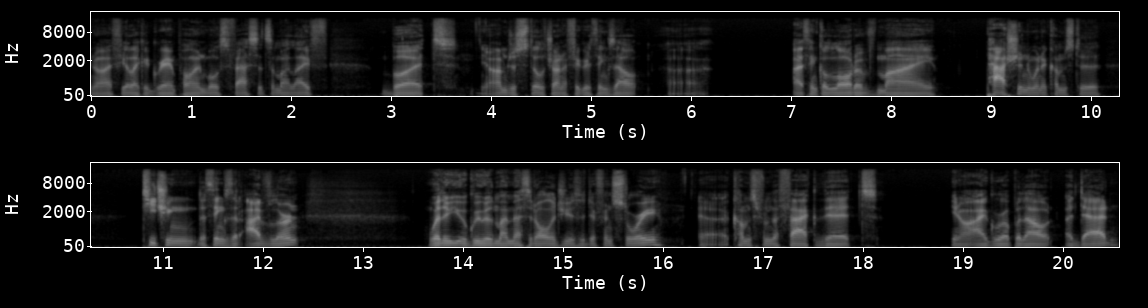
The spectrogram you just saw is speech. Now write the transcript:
You know, I feel like a grandpa in most facets of my life, but you know, I'm just still trying to figure things out. Uh, I think a lot of my passion when it comes to teaching the things that I've learned, whether you agree with my methodology is a different story, uh, comes from the fact that, you know, I grew up without a dad.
